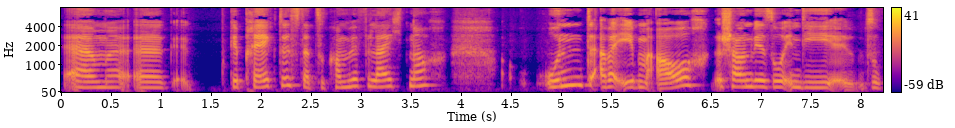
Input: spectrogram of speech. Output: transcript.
ähm, äh, geprägt ist. Dazu kommen wir vielleicht noch. Und aber eben auch schauen wir so in die so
